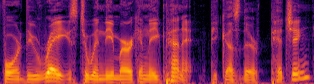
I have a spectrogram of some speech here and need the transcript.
for the Rays to win the American League pennant because they're pitching,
